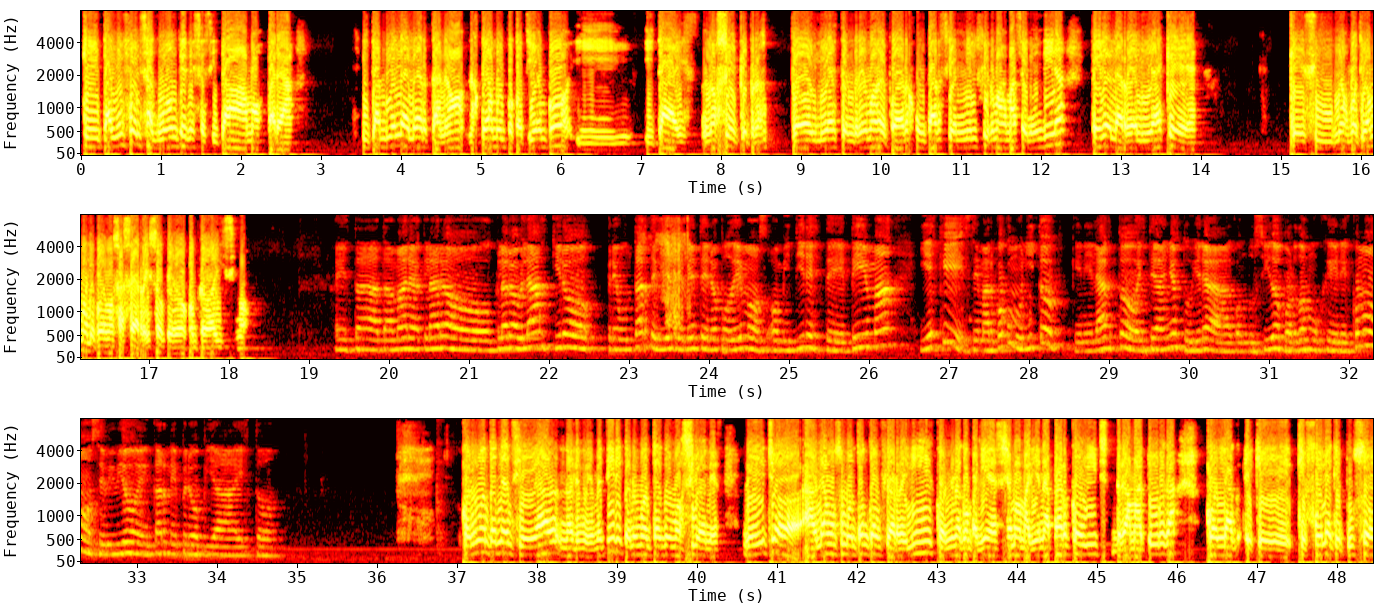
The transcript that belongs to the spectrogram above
que tal vez fue el sacudón que necesitábamos para... Y también la alerta, ¿no? Nos queda muy poco tiempo y, y tal, no sé qué probabilidades tendremos de poder juntar 100.000 firmas más en un día, pero la realidad es que, que si nos motivamos lo podemos hacer, eso quedó comprobadísimo. Ahí está Tamara, claro, claro hablas. Quiero preguntarte, evidentemente no podemos omitir este tema, y es que se marcó como un hito que en el acto este año estuviera conducido por dos mujeres. ¿Cómo se vivió en carne propia esto? Montón de ansiedad, no les voy a mentir, y con un montón de emociones. De hecho, hablamos un montón con Flor con una compañera que se llama Mariana Perkovich, dramaturga, con la eh, que, que fue la que puso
